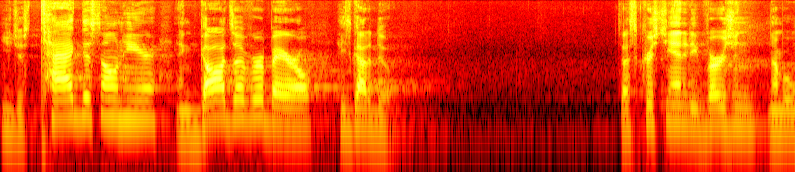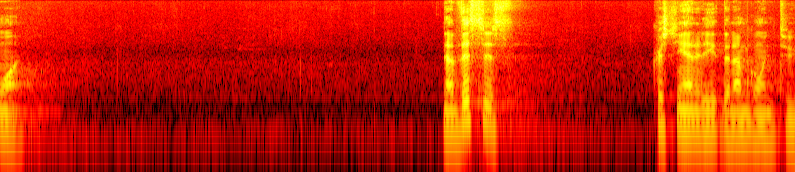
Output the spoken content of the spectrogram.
You just tag this on here, and God's over a barrel. He's got to do it. So that's Christianity version number one. Now, this is Christianity that I'm going to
